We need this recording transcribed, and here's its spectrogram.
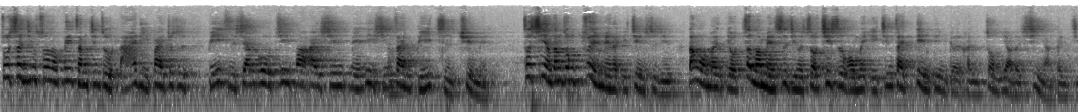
做圣经说的非常清楚，来礼拜就是彼此相互激发爱心，勉励行善，彼此劝勉。这信仰当中最美的一件事情，当我们有这么美事情的时候，其实我们已经在奠定一个很重要的信仰根基。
